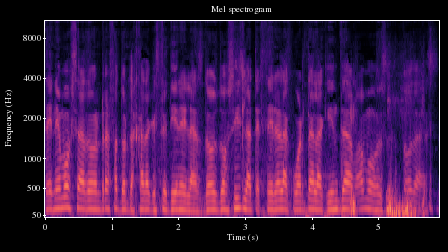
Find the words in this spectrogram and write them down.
Tenemos a don Rafa Tortajada, que este tiene las dos dosis, la tercera, la cuarta, la quinta, vamos, todas.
